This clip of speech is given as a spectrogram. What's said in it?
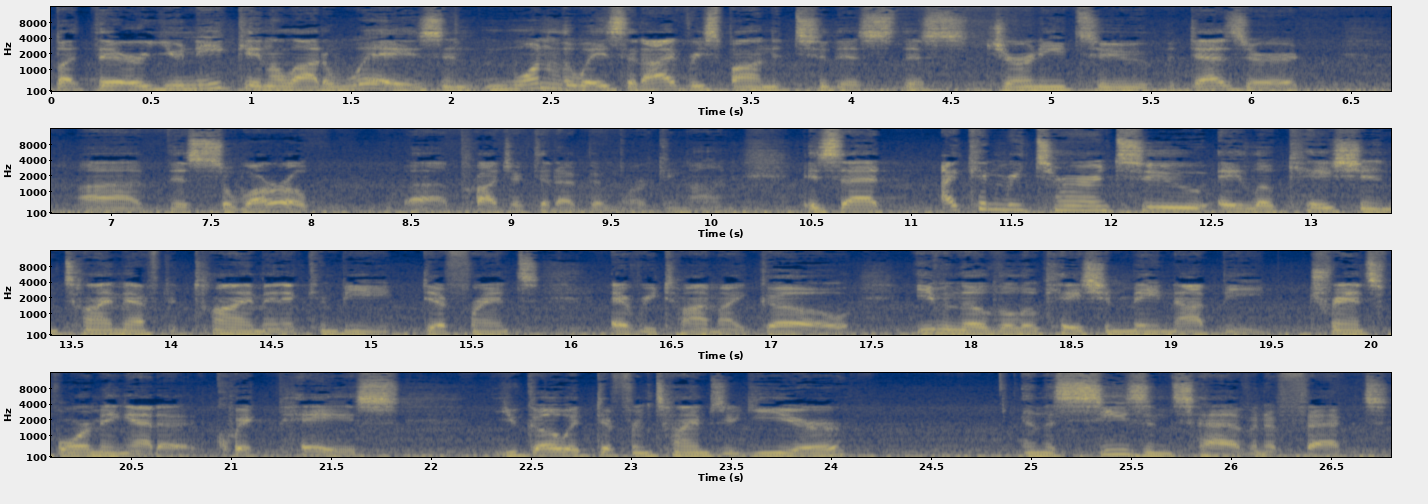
but they're unique in a lot of ways. And one of the ways that I've responded to this this journey to the desert, uh, this saguaro uh, project that I've been working on is that I can return to a location time after time and it can be different every time I go. Even though the location may not be transforming at a quick pace, you go at different times of year and the seasons have an effect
